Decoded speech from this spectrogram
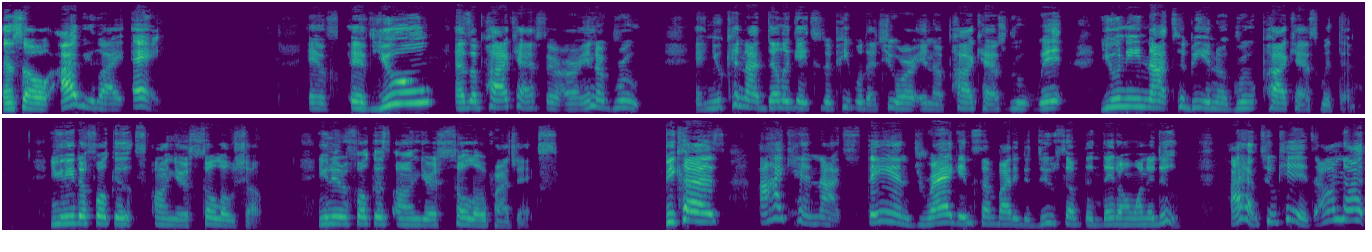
And so I'd be like, hey, if if you as a podcaster are in a group and you cannot delegate to the people that you are in a podcast group with, you need not to be in a group podcast with them. You need to focus on your solo show. You need to focus on your solo projects because I cannot stand dragging somebody to do something they don't want to do. I have two kids. I'm not,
